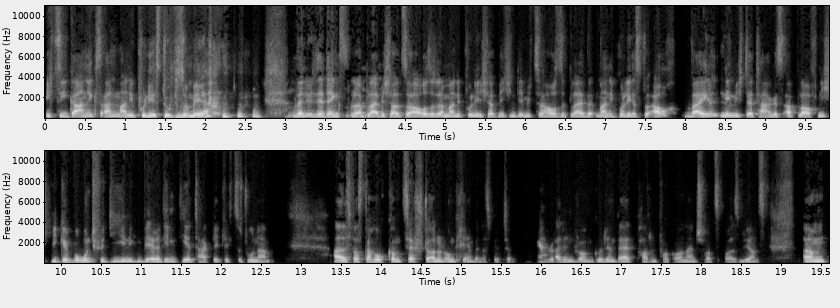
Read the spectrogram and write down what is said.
ich ziehe gar nichts an, manipulierst du umso mehr. wenn du dir denkst, dann bleibe ich halt zu Hause, dann manipuliere ich halt nicht, indem ich zu Hause bleibe, manipulierst du auch, weil nämlich der Tagesablauf nicht wie gewohnt für diejenigen wäre, die mit dir tagtäglich zu tun haben. Alles, was da hochkommt, zerstören und umkriegen wir das bitte. Ja. Right and wrong, good and bad, part and pock, all nine shots, boys and beyonds. Ähm,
